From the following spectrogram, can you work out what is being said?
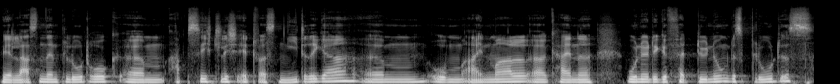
wir lassen den Blutdruck ähm, absichtlich etwas niedriger, ähm, um einmal äh, keine unnötige Verdünnung des Blutes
